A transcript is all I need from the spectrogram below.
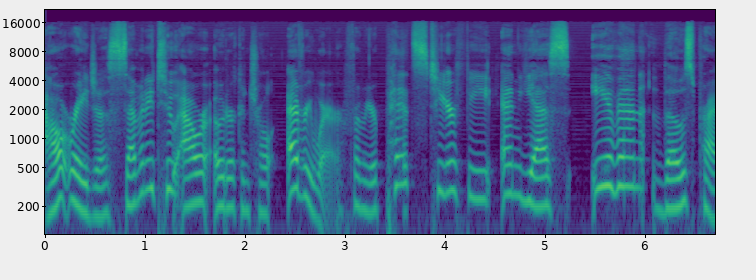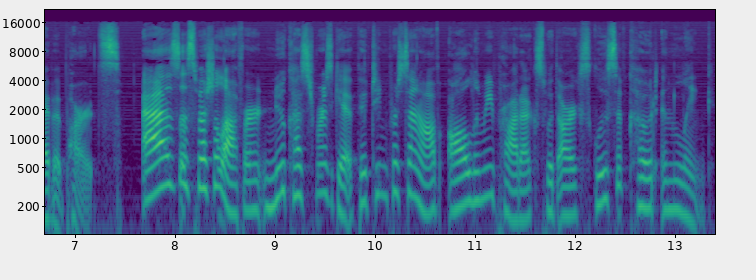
outrageous 72 hour odor control everywhere, from your pits to your feet, and yes, even those private parts. As a special offer, new customers get 15% off all Lume products with our exclusive code and link.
